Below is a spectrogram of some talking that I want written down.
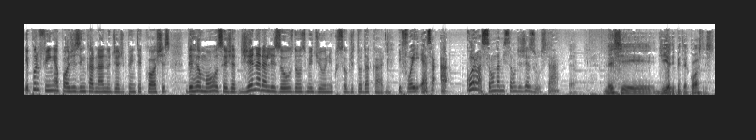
E por fim, após desencarnar no dia de Pentecostes, derramou, ou seja, generalizou os dons mediúnicos sobre toda a carne. E foi essa a coroação da missão de Jesus, tá? É. Nesse dia de Pentecostes,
